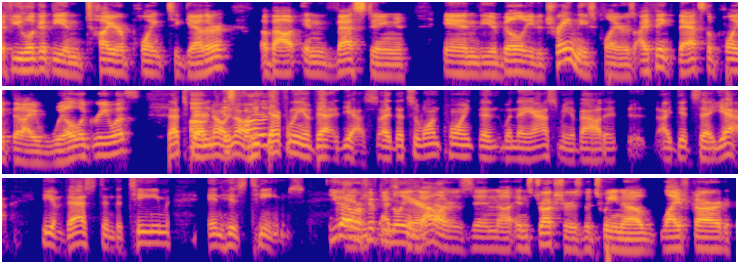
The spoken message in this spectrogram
if you look at the entire point together about investing in the ability to train these players. I think that's the point that I will agree with. That's fair. Um, no, no, he as... definitely invest. Yes, I, that's the one point that when they asked me about it, I did say, yeah, he invests in the team, in his teams. You got over fifty million dollars in uh, in structures between uh, lifeguard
